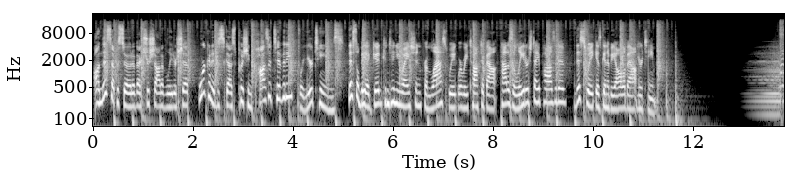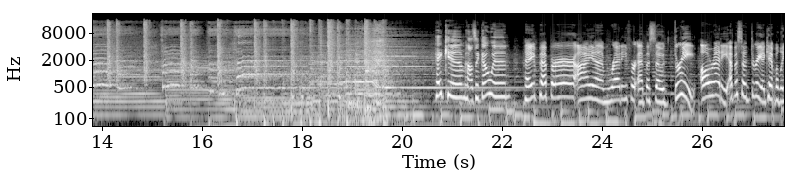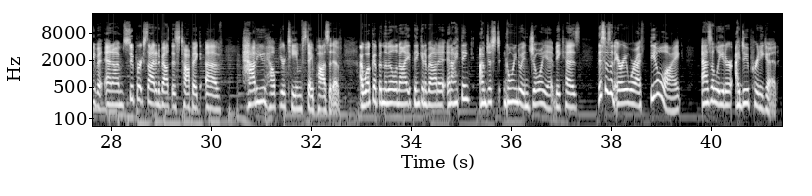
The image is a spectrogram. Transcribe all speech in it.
On this episode of Extra Shot of Leadership, we're going to discuss pushing positivity for your teams. This will be a good continuation from last week where we talked about how does a leader stay positive. This week is going to be all about your team. Hey, Kim, how's it going? Hey, Pepper. I am ready for episode three already. Episode three. I can't believe it. And I'm super excited about this topic of how do you help your team stay positive? I woke up in the middle of the night thinking about it, and I think I'm just going to enjoy it because this is an area where I feel like as a leader, I do pretty good.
